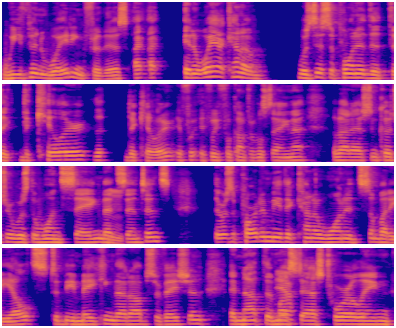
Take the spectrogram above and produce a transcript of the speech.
"We've been waiting for this." I, I in a way, I kind of was disappointed that the the killer, the, the killer, if we, if we feel comfortable saying that about Ashton Kutcher, was the one saying that Hmm. sentence. There was a part of me that kind of wanted somebody else to be making that observation and not the Yeah. mustache twirling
